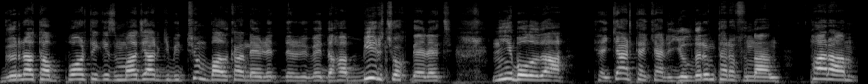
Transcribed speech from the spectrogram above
Gırnata, Portekiz, Macar gibi tüm Balkan devletleri ve daha birçok devlet Nibolu'da teker teker Yıldırım tarafından param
